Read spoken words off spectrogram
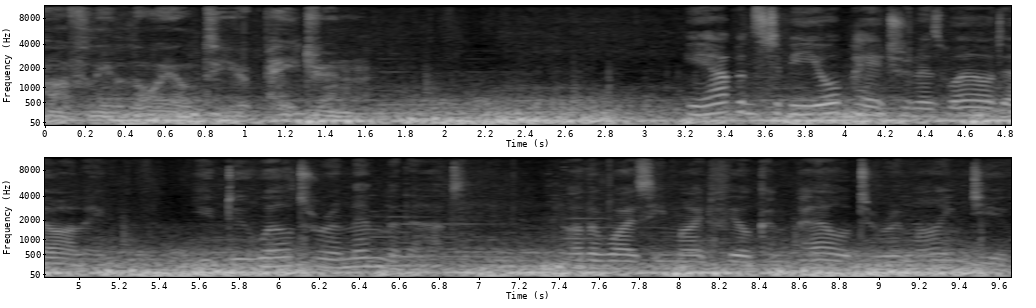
Awfully loyal to your patron. He happens to be your patron as well, darling. You do well to remember that. Otherwise he might feel compelled to remind you.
